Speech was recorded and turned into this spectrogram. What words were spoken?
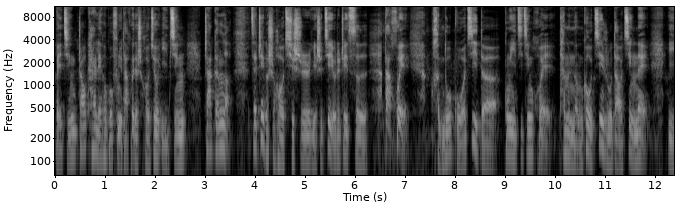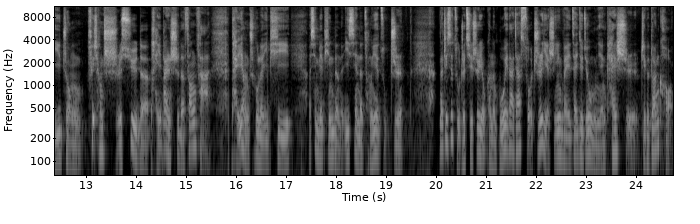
北京召开联合国妇女大会的时候就已经扎根了。在这个时候，其实也是借由着这次大会，很多国际的公益基金会，他们能够进入到境内，以一种非常持续的陪伴式的方法，培养出了一批。性性别平等的一线的从业组织，那这些组织其实有可能不为大家所知，也是因为在一九九五年开始这个端口，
